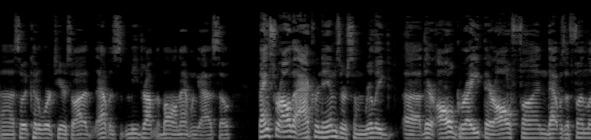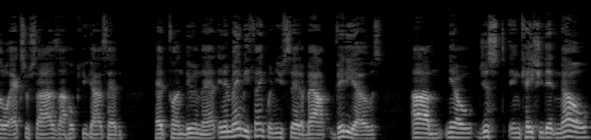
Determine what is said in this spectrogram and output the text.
Uh, so it could have worked here. So I, that was me dropping the ball on that one, guys. So thanks for all the acronyms. There's some really, uh, they're all great. They're all fun. That was a fun little exercise. I hope you guys had, had fun doing that. And it made me think when you said about videos, um, you know, just in case you didn't know,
